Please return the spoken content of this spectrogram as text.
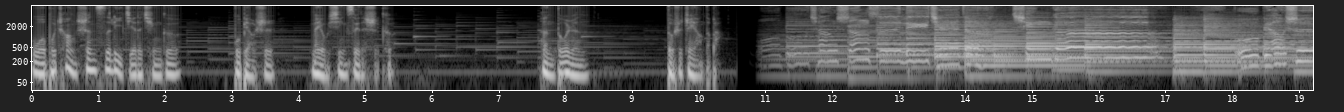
我不唱声嘶力竭的情歌，不表示没有心碎的时刻。很多人都是这样的吧。我不唱声嘶力竭的情歌，不表示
